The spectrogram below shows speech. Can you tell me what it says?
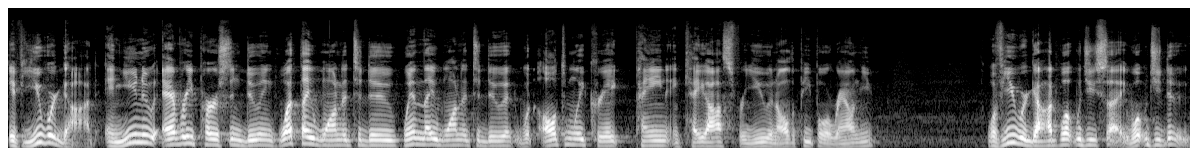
If you were God and you knew every person doing what they wanted to do, when they wanted to do it, would ultimately create pain and chaos for you and all the people around you, well, if you were God, what would you say? What would you do?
